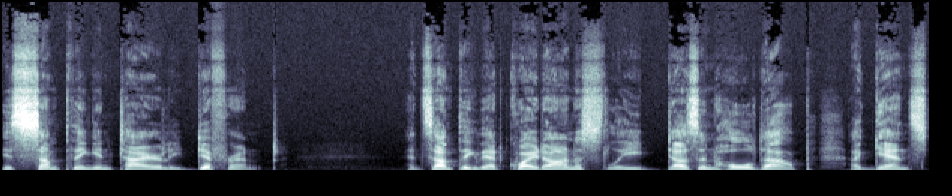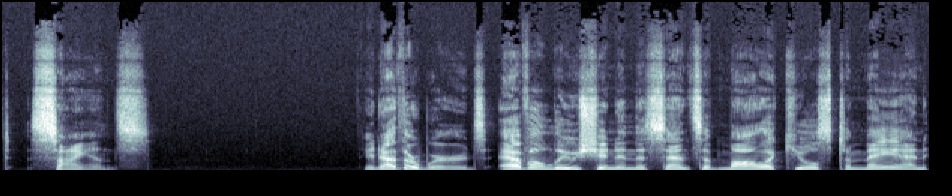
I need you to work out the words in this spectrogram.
is something entirely different. And something that, quite honestly, doesn't hold up against science. In other words, evolution in the sense of molecules to man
